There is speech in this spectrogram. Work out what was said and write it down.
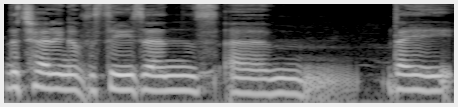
the turning of the seasons. Um, they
